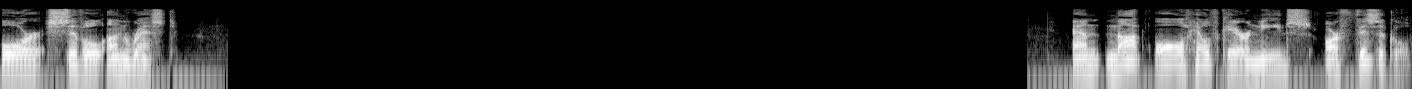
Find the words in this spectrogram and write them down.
or civil unrest. And not all healthcare needs are physical.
